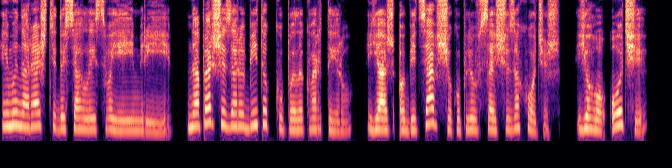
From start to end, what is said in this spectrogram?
і ми нарешті досягли своєї мрії. На перший заробіток купили квартиру. Я ж обіцяв, що куплю все, що захочеш. Його очі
